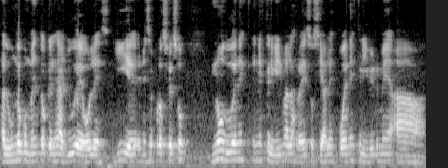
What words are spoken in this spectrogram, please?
algún documento que les ayude o les guíe en ese proceso, no duden en escribirme a las redes sociales. Pueden escribirme a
